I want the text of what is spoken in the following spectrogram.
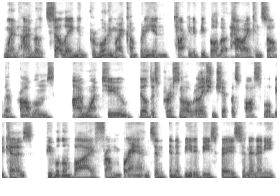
when I'm out selling and promoting my company and talking to people about how I can solve their problems, I want to build as personal relationship as possible because people don't buy from brands. In, in the B2B space and in any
